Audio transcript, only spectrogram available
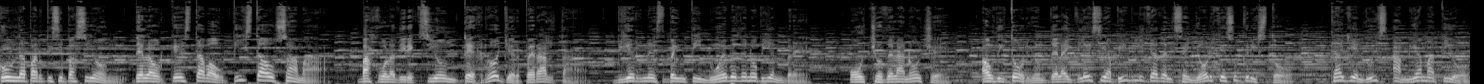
Con la participación de la Orquesta Bautista Osama, bajo la dirección de Roger Peralta. Viernes 29 de noviembre, 8 de la noche. Auditorium de la Iglesia Bíblica del Señor Jesucristo. Calle Luis Amía Matío,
